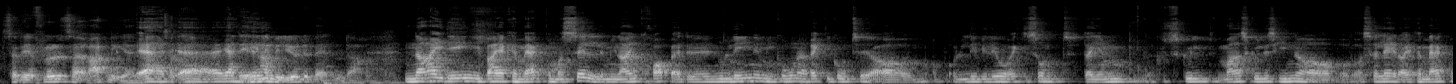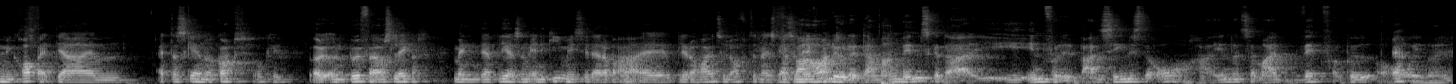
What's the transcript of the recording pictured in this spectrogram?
Så det har flyttet sig i retning af Ja, ja, ja, ja, det er det hele har- miljødebatten, der har. Nej, det er egentlig bare, jeg kan mærke på mig selv, min egen krop, at øh, nu Lene, min kone, er rigtig god til at, at, at leve, vi lever rigtig sundt derhjemme. Skyld, meget skyldes hende og, og, og salat, og jeg kan mærke på min krop, at, jeg, øhm, at der sker noget godt. Okay. Og, og en bøf er også lækkert, men der bliver sådan energimæssigt, at der bare øh, bliver der højere til loftet, når jeg Jeg spiser har bare oplevet, at der er mange mennesker, der i, inden for det, bare det seneste år har ændret sig meget væk fra kød og Ja. over i noget andet.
